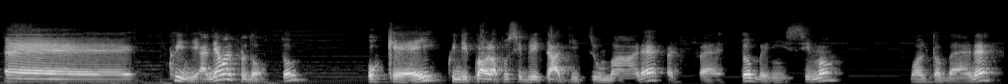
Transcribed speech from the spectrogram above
Eh, quindi andiamo al prodotto. Ok, quindi qua ho la possibilità di zoomare. Perfetto, benissimo. Molto bene.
